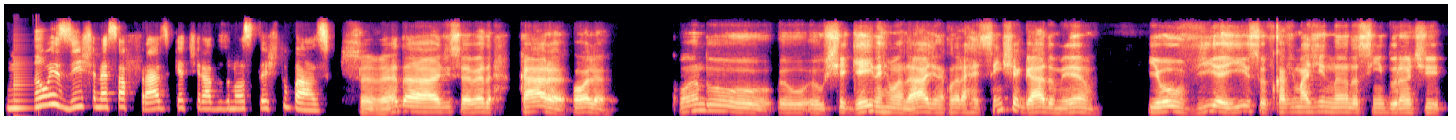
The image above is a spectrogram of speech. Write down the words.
não existe nessa frase que é tirada do nosso texto básico. Isso é verdade, isso é verdade. Cara, olha, quando eu, eu cheguei na Irmandade, né, quando era recém-chegado mesmo, e eu ouvia isso, eu ficava imaginando assim, durante,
